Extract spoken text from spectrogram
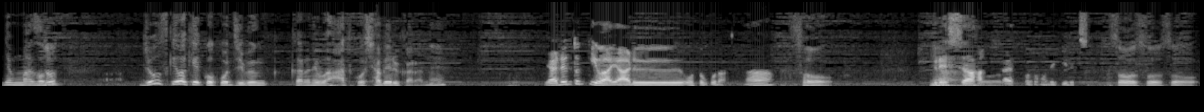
でもまあ、その、ジョースケは結構こう自分からね、わーってこう喋るからね。やるときはやる男だな。そう。プレッシャーいや発返すこともできるし。そうそうそ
